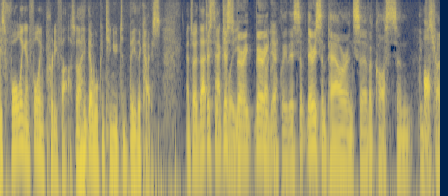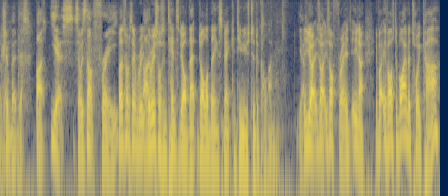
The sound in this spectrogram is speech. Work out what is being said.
is falling and falling pretty fast. And I think that will continue to be the case. And so that just actually, just very very Oh, yeah. quickly. There's some, there is some power and server costs and oh, infrastructure, totally, but yes. but yes, so it's not free. But that's what I'm saying. Re- the resource intensity of that dollar being spent continues to decline. Yeah. You know, it's, not, it's not free. You know, if I, if I was to buy him a toy car,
